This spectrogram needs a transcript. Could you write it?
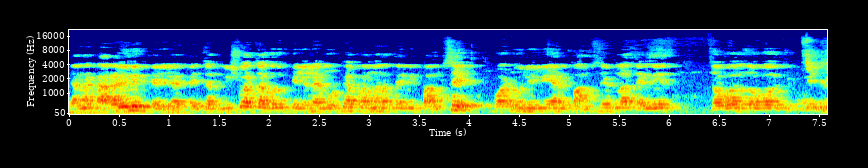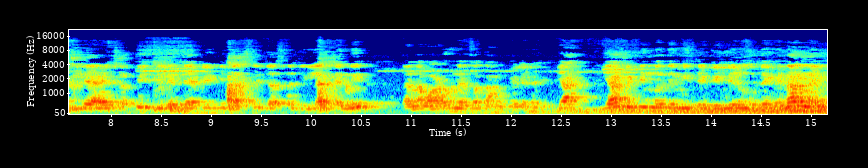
त्यांना कार्यान्वित केलेले आहेत त्यांच्यात विश्वास जागृत केलेला आहे. मोठ्या प्रमाणात त्यांनी पामसेट वाढवलेली आहे आणि पामसेटला त्यांनी जवळजवळ जितके जिल्हे आहेत छत्तीस जिल्हे त्यापैकी जास्तीत जास्त जिल्ह्यात त्यांनी त्यांना वाढवण्याचं काम केलेलं आहे. या या मिटिंगमध्ये मी ते डिटेलमध्ये घेणार नाही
